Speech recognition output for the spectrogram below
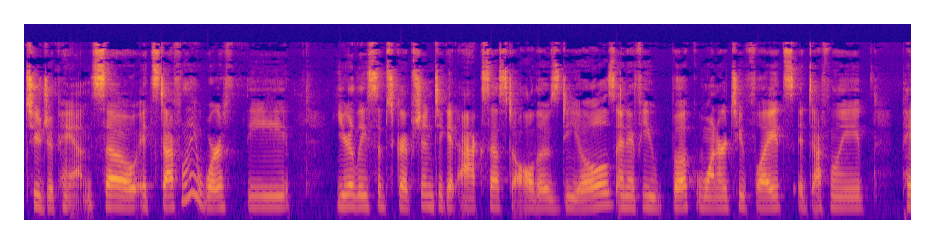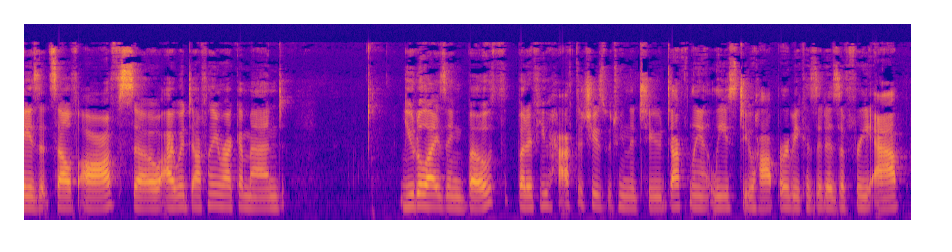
to Japan. So it's definitely worth the yearly subscription to get access to all those deals. And if you book one or two flights, it definitely pays itself off. So I would definitely recommend utilizing both. But if you have to choose between the two, definitely at least do Hopper because it is a free app.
